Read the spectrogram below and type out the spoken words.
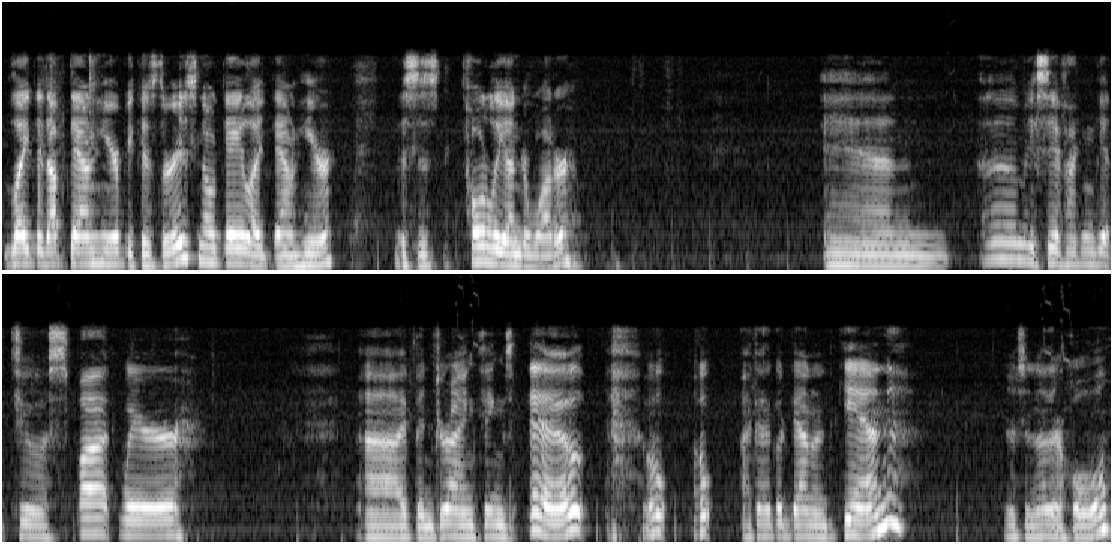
light it up down here because there is no daylight down here. This is totally underwater. And uh, let me see if I can get to a spot where uh, I've been drying things out. Oh, oh, I gotta go down again. There's another hole.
